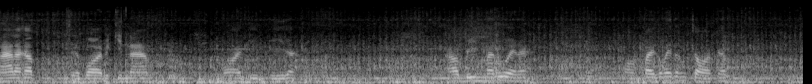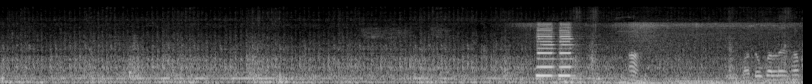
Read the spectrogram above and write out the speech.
มาแล้วครับเดี๋ยวบอยไปกินน้ำบอยดีพีนะเอาบินมาด้วยนะ ออกไปก็ไม่ต้องจอดครับอะมาดูกันเลยครับ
